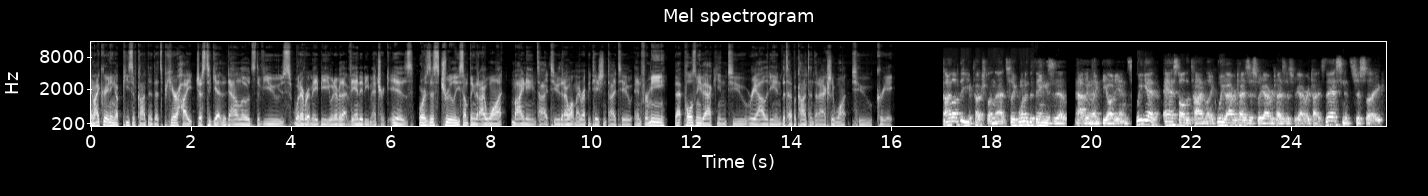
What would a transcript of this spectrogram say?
Am I creating a piece of content that's pure hype just to get the downloads, the views, whatever it may be, whatever that vanity metric is? Or is this truly something that I want my name tied to, that I want my reputation tied to? And for me, that pulls me back into reality and the type of content that I actually want to create. I love that you touched on that. So like one of the things that having like the audience, we get asked all the time, like, will you advertise this? Will you advertise this? Will you advertise this? And it's just like,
